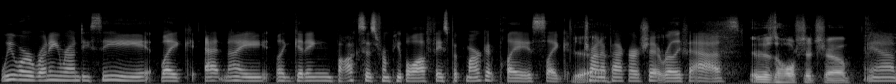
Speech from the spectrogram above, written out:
we were running around DC like at night, like getting boxes from people off Facebook Marketplace, like trying to pack our shit really fast. It was a whole shit show. Yeah.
